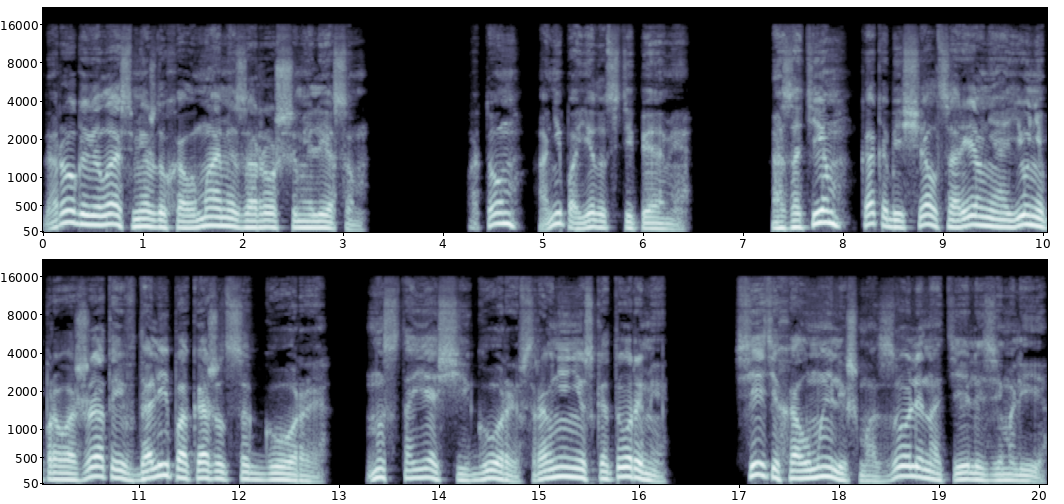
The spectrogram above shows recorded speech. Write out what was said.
Дорога велась между холмами, заросшими лесом. Потом они поедут степями. А затем, как обещал царевне Аюне провожатый, вдали покажутся горы. Настоящие горы, в сравнении с которыми все эти холмы лишь мозоли на теле земли.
